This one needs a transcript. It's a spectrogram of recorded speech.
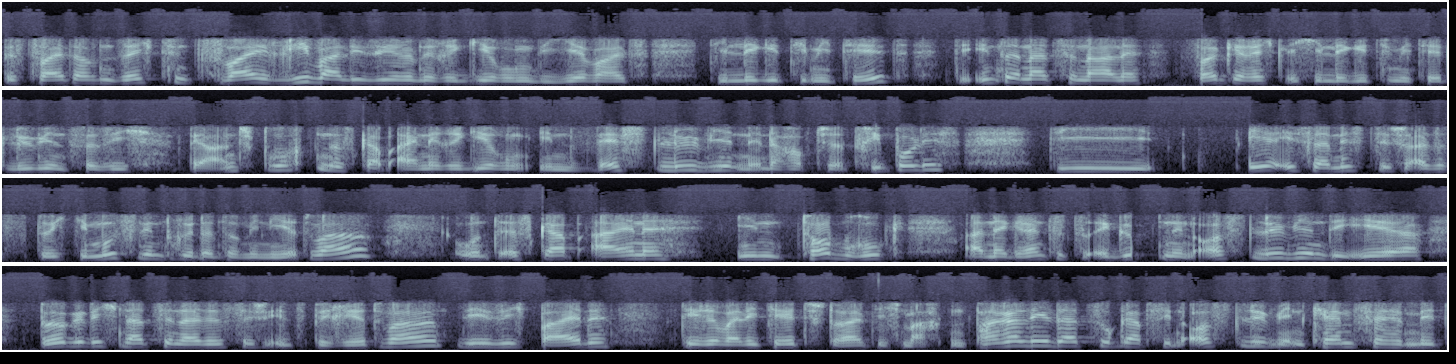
bis 2016 zwei rivalisierende Regierungen, die jeweils die Legitimität, die internationale völkerrechtliche Legitimität Libyens für sich beanspruchten. Es gab eine Regierung in Westlibyen, in der Hauptstadt Tripolis, die eher islamistisch, also durch die Muslimbrüder dominiert war. Und es gab eine in Tobruk an der Grenze zu Ägypten in Ostlibyen, die eher bürgerlich-nationalistisch inspiriert war, die sich beide die Rivalität streitig machten. Parallel dazu gab es in Ostlibyen Kämpfe mit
